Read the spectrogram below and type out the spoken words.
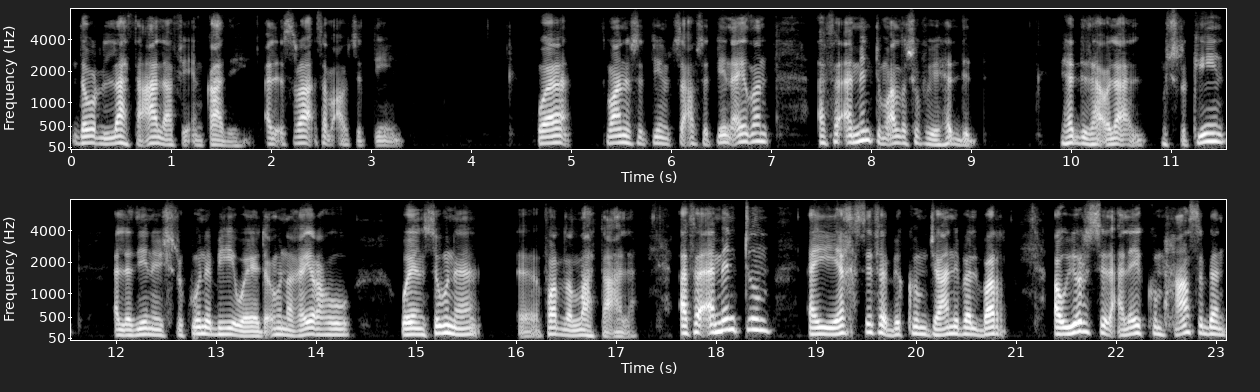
دور الله تعالى في إنقاذه. الإسراء 67 و 68 و 69 أيضا أفأمنتم الله شوفوا يهدد يهدد هؤلاء المشركين الذين يشركون به ويدعون غيره وينسون آه، فضل الله تعالى. أفأمنتم أن يخسف بكم جانب البر أو يرسل عليكم حاصبا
